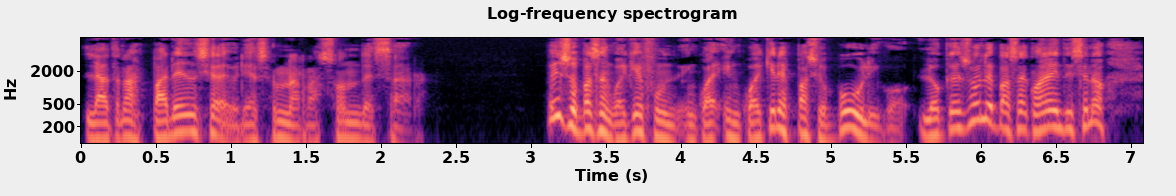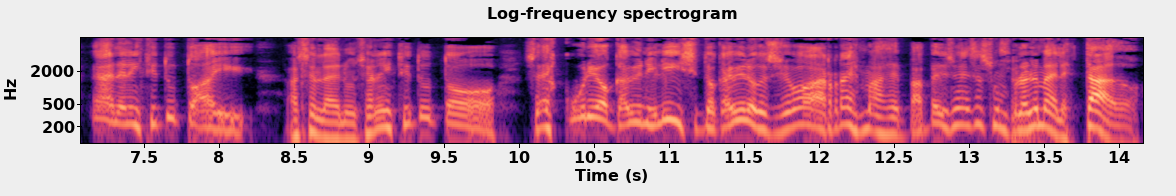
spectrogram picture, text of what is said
la transparencia debería ser una razón de ser. Eso pasa en cualquier, en, cual- en cualquier espacio público. Lo que suele pasar con alguien dice, no, ah, en el instituto hay, hacen la denuncia, en el instituto se descubrió que había un ilícito, que había uno que se llevaba resmas de papel, ese es un Sí. problema del Estado.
